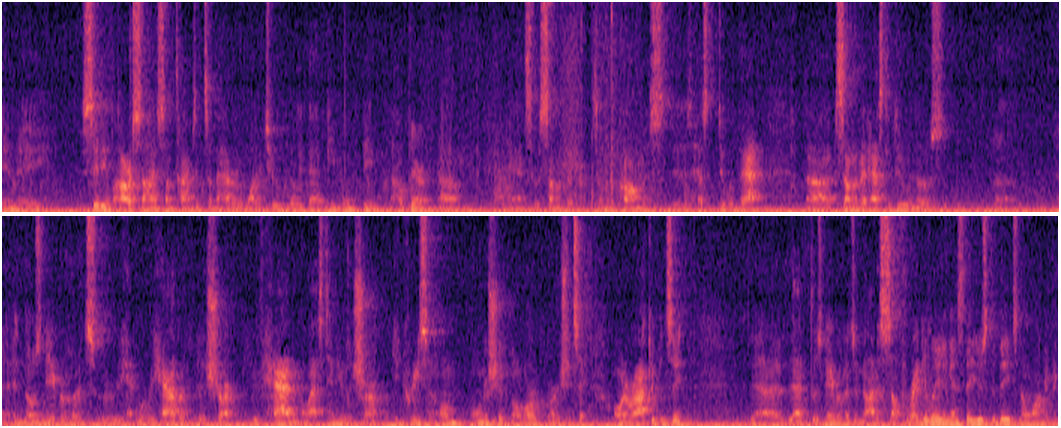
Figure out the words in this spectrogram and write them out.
In a city of our size, sometimes it's a matter of one or two really bad people being out there. Um, And so some of the, some of the problem is, is, has to do with that. Uh, Some of it has to do in those, uh, in those neighborhoods where we, ha- where we have a- a sharp, we've had in the last 10 years, a sharp decrease in home ownership, or, or I should say, owner occupancy. Uh, That those neighborhoods are not as self-regulating as they used to be. It's no longer the,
